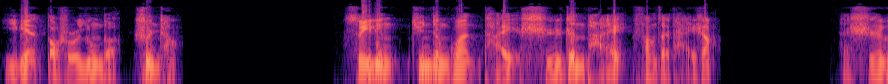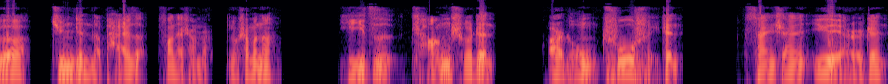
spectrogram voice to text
以便到时候用的顺畅。遂令军政官抬十阵牌放在台上，十个军阵的牌子放在上面，有什么呢？一字长蛇阵，二龙出水阵，三山月儿阵，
